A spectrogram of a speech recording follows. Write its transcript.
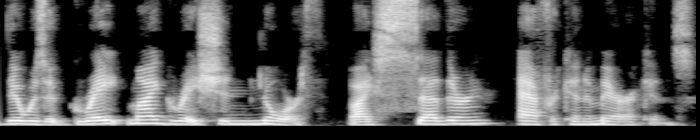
there was a great migration north by Southern African Americans.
